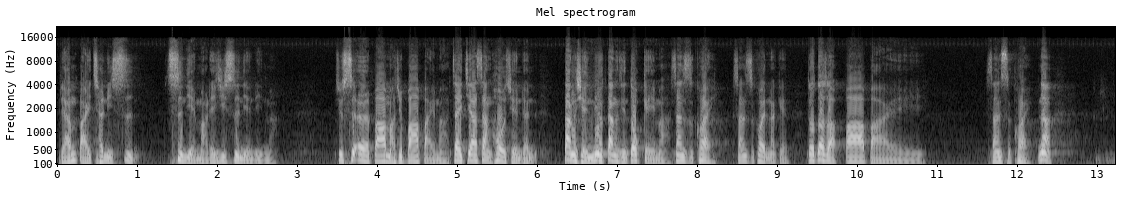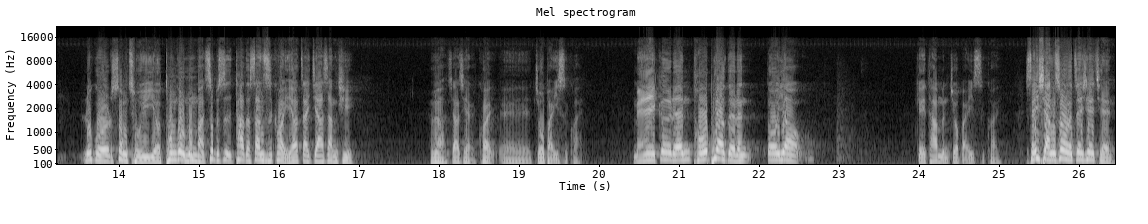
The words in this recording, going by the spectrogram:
两百乘以四。四年嘛，连续四年领嘛，就四二八嘛，就八百嘛，再加上候选人当选没有当选都给嘛，三十块，三十块那给都多少？八百三十块。那如果宋楚瑜有通过门槛，是不是他的三十块也要再加上去？有没有加起来快？呃，九百一十块。每个人投票的人都要给他们九百一十块，谁享受了这些钱？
